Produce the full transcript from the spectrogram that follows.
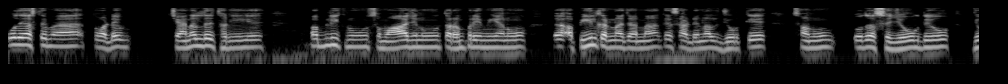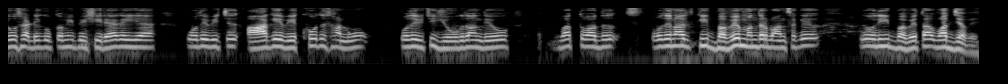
ਉਹਦੇ ਵਾਸਤੇ ਮੈਂ ਤੁਹਾਡੇ ਚੈਨਲ ਦੇ ਥਰੀਏ ਪਬਲਿਕ ਨੂੰ, ਸਮਾਜ ਨੂੰ, ਧਰਮ ਪ੍ਰੇਮੀਆਂ ਨੂੰ ਅਪੀਲ ਕਰਨਾ ਚਾਹੁੰਦਾ ਕਿ ਸਾਡੇ ਨਾਲ ਜੁੜ ਕੇ ਸਾਨੂੰ ਉਹਦਾ ਸਹਿਯੋਗ ਦਿਓ, ਜੋ ਸਾਡੀ ਕੋਲ ਕਮੀ ਪੇਸ਼ੀ ਰਹਿ ਗਈ ਹੈ ਉਹਦੇ ਵਿੱਚ ਆ ਕੇ ਵੇਖੋ ਤੇ ਸਾਨੂੰ ਉਹਦੇ ਵਿੱਚ ਯੋਗਦਾਨ ਦਿਓ। ਵੱਧ ਤੋਂ ਵੱਧ ਉਹਦੇ ਨਾਲ ਕੀ ਭਵਯ ਮੰਦਰ ਬਣ ਸਕੇ, ਉਹਦੀ ਭਵਯਤਾ ਵੱਧ ਜਾਵੇ।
